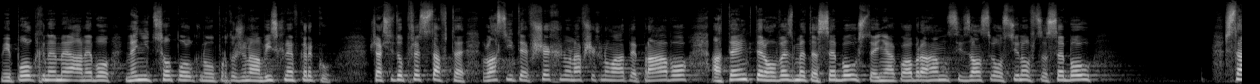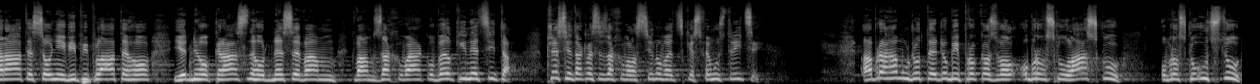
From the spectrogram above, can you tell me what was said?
My polkneme, anebo není co polknout, protože nám vyschne v krku. Však si to představte, vlastníte všechno, na všechno máte právo a ten, kterého vezmete sebou, stejně jako Abraham si vzal svého synovce sebou, Staráte se o něj, vypipláte ho, jednoho krásného dne se vám, k vám zachová jako velký necita. Přesně takhle se zachoval synovec ke svému strýci. Abrahamu do té doby prokazoval obrovskou lásku, obrovskou úctu.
